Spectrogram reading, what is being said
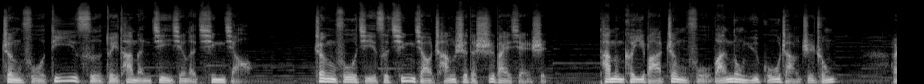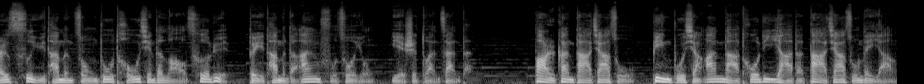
政府第一次对他们进行了清剿。政府几次清剿尝试的失败显示，他们可以把政府玩弄于股掌之中，而赐予他们总督头衔的老策略对他们的安抚作用也是短暂的。巴尔干大家族并不像安纳托利亚的大家族那样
